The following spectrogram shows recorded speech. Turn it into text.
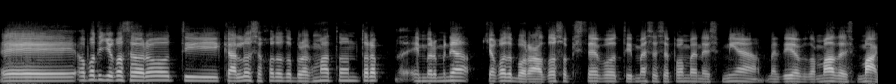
Ε, οπότε και εγώ θεωρώ ότι καλώς εχόντων των πραγμάτων. Τώρα, η ημερομηνία και εγώ δεν μπορώ να δώσω. Πιστεύω ότι μέσα σε επόμενες μία με δύο εβδομάδες, max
